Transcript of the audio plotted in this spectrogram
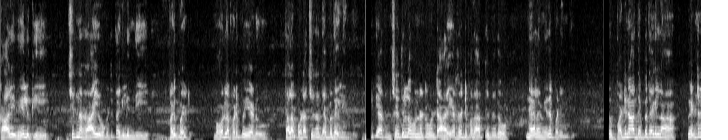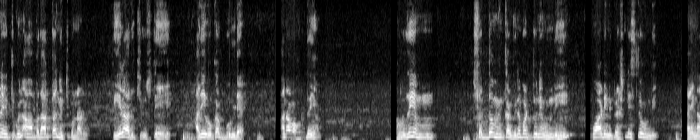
కాలి వేలుకి చిన్న రాయి ఒకటి తగిలింది పడిపోయాడు. బోర్ల పడిపోయాడు తల కూడా చిన్న దెబ్బ తగిలింది. ఇది అతని చేతుల్లో ఉన్నటువంటి ఆ ఎర్రటి పదార్థం మీద నేల మీద పడింది. పడినా దెబ్బ తగిలిన వెంటనే ఎత్తుకుని ఆ పదార్థాన్ని ఎత్తుకున్నాడు. తీరా అది చూస్తే అది ఒక గుండె అనవ హృదయం. హృదయం శబ్దం ఇంకా వినపడుతూనే ఉంది. వాడిని ప్రశ్నిస్తూ ఉంది. అయినా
